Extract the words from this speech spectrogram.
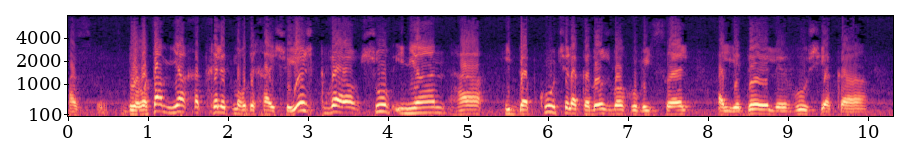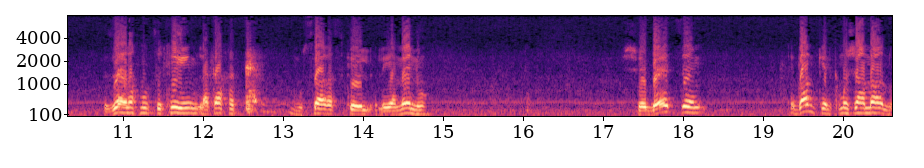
אז בראותם יחד תכלת מרדכי, שיש כבר שוב עניין ההידבקות של הקדוש ברוך הוא בישראל על ידי לבוש יקר. זה אנחנו צריכים לקחת מוסר השכל לימינו, שבעצם גם כן, כמו שאמרנו,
